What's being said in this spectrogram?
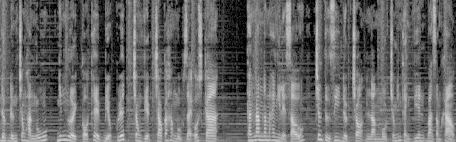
được đứng trong hàng ngũ những người có thể biểu quyết trong việc trao các hạng mục giải Oscar. Tháng 5 năm 2006, Trương Tử Di được chọn làm một trong những thành viên ban giám khảo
